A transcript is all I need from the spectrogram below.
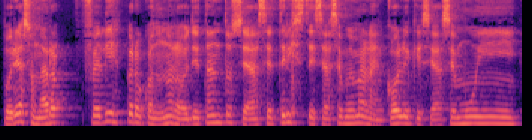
Podría sonar feliz, pero cuando uno la oye tanto se hace triste, se hace muy melancólica y se hace muy...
